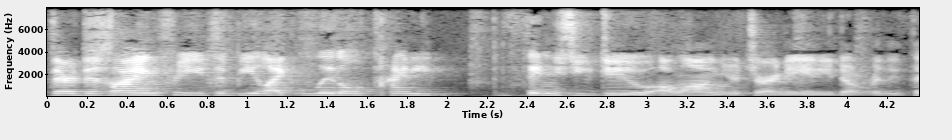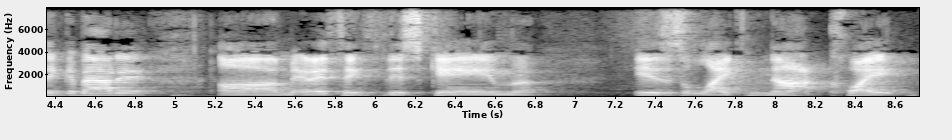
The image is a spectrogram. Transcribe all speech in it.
they're designed for you to be like little tiny things you do along your journey, and you don't really think about it. Um, and I think this game is like not quite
